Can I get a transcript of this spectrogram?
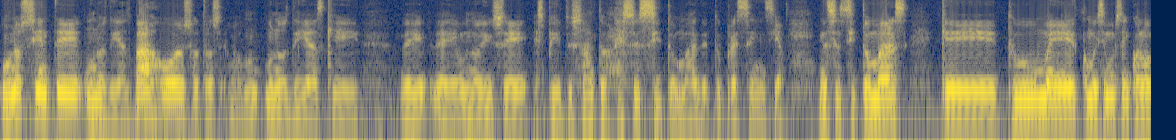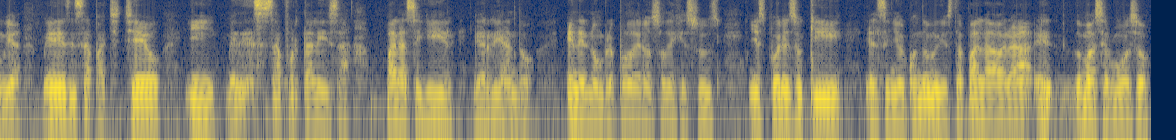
uno siente unos días bajos, otros unos días que de, uno dice, Espíritu Santo, necesito más de tu presencia, necesito más que tú me, como decimos en Colombia, me des ese apachicheo y me des esa fortaleza para seguir guerreando en el nombre poderoso de Jesús. Y es por eso que el Señor cuando me dio esta palabra, es lo más hermoso,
